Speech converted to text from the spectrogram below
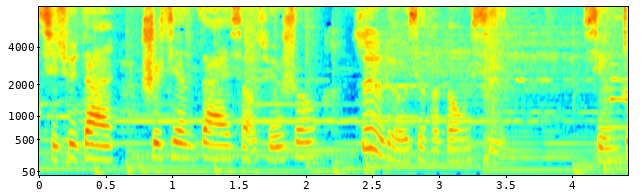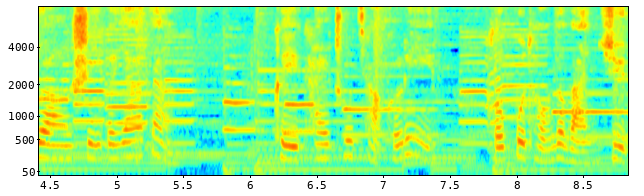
奇趣蛋是现在小学生最流行的东西，形状是一个鸭蛋，可以开出巧克力和不同的玩具，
